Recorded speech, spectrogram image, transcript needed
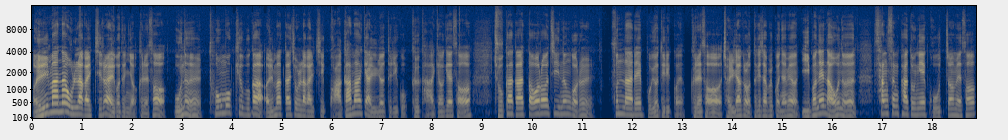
얼마나 올라갈지를 알거든요. 그래서 오늘 토모큐브가 얼마까지 올라갈지 과감하게 알려드리고 그 가격에서 주가가 떨어지는 거를 훗날에 보여드릴 거예요. 그래서 전략을 어떻게 잡을 거냐면 이번에 나오는 상승 파동의 고점에서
